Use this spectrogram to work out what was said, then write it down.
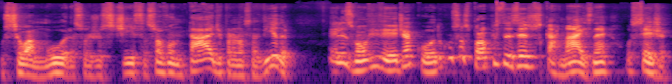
o seu amor, a sua justiça, a sua vontade para a nossa vida, eles vão viver de acordo com seus próprios desejos carnais, né? Ou seja,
